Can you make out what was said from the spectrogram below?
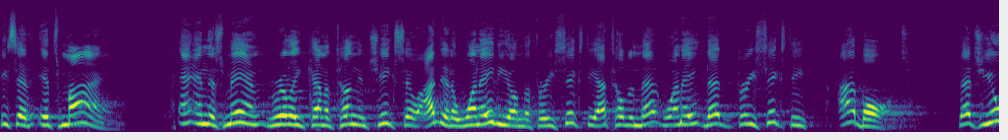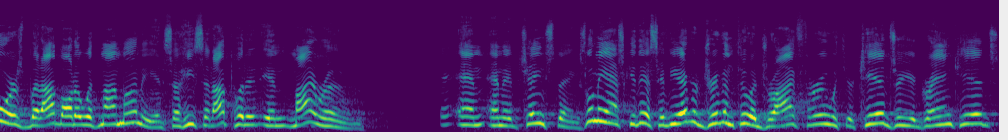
He said, It's mine. And, and this man, really kind of tongue in cheek, said, I did a 180 on the 360. I told him that, 180, that 360 I bought. That's yours, but I bought it with my money. And so he said, I put it in my room. And, and it changed things. Let me ask you this Have you ever driven through a drive through with your kids or your grandkids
